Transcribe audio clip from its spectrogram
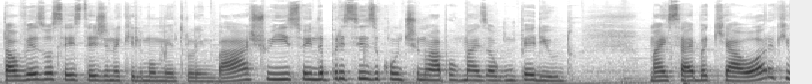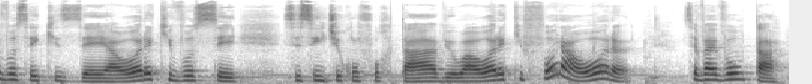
talvez você esteja naquele momento lá embaixo e isso ainda precise continuar por mais algum período. Mas saiba que a hora que você quiser, a hora que você se sentir confortável, a hora que for a hora, você vai voltar.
